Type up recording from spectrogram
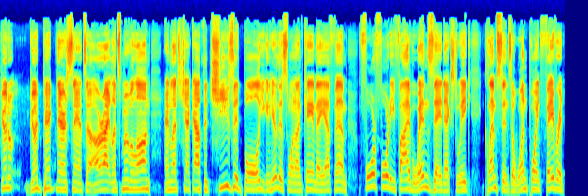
Good good pick there, Santa. All right, let's move along and let's check out the Cheez It Bowl. You can hear this one on KMA FM, 445 Wednesday next week. Clemson's a one point favorite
